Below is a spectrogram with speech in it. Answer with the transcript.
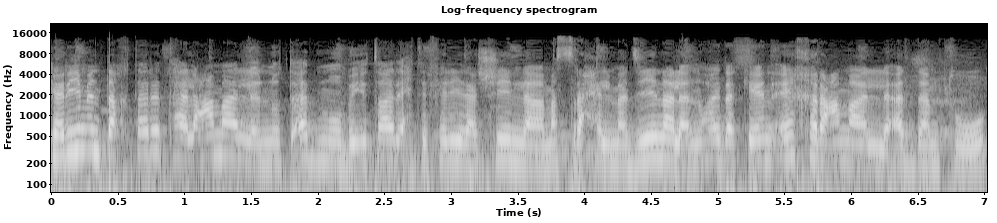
كريم أنت اخترت هالعمل إنه تقدمه بإطار احتفاليه العشرين لمسرح المدينة لأنه هيدا كان آخر عمل قدمتوه.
